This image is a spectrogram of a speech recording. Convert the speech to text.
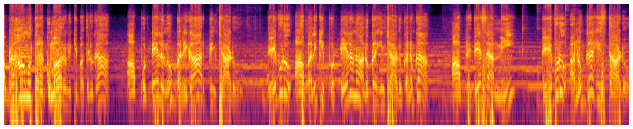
అబ్రహాము తన కుమారునికి బదులుగా ఆ పొట్టేలును బలిగా అర్పించాడు. దేవుడు ఆ బలికి పొట్టేలును అనుగ్రహించాడు కనుక ఆ ప్రదేశాన్ని దేవుడు అనుగ్రహిస్తాడు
